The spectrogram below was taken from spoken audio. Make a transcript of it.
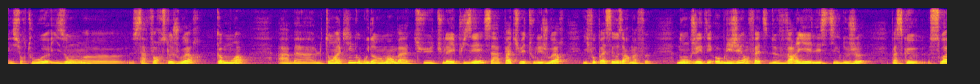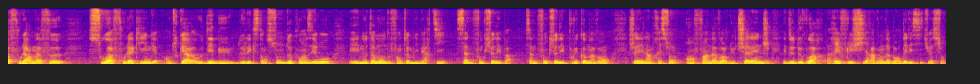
et surtout, ils ont, ça force le joueur, comme moi, ah ben, le ton hacking, au bout d'un moment, bah, tu, tu l'as épuisé, ça n'a pas tué tous les joueurs, il faut passer aux armes à feu. Donc j'ai été obligé en fait de varier les styles de jeu, parce que soit full arme à feu, soit full hacking, en tout cas au début de l'extension 2.0 et notamment de Phantom Liberty, ça ne fonctionnait pas. Ça ne fonctionnait plus comme avant. J'avais l'impression enfin d'avoir du challenge et de devoir réfléchir avant d'aborder les situations.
